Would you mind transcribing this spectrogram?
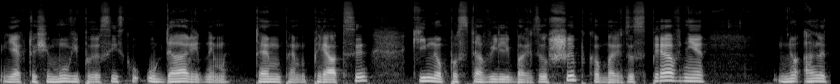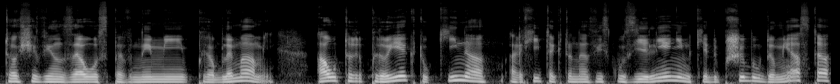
jak to się mówi po rosyjsku, udarnym tempem pracy. Kino postawili bardzo szybko, bardzo sprawnie. No ale to się wiązało z pewnymi problemami. Autor projektu kina, architekt o nazwisku Zielienin, kiedy przybył do miasta,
